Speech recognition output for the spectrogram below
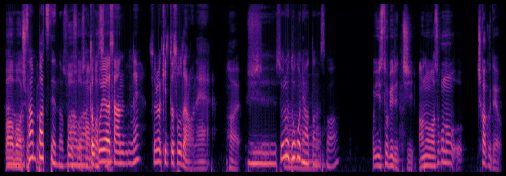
バーバーショップ散髪店のバーバーそうそう散髪床屋さんね。それはきっとそうだろうね。はい。えーそれはどこにあったんですか？イーストビレッジ。あの、あそこの近くだよ。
